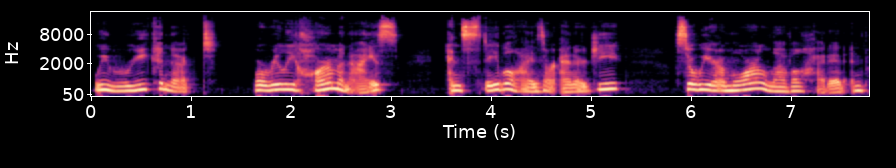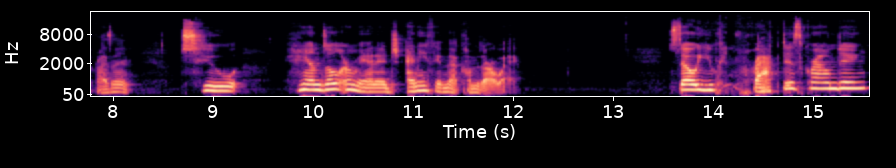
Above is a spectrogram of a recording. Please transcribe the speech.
we reconnect or really harmonize and stabilize our energy so we are more level headed and present to handle or manage anything that comes our way. So you can practice grounding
